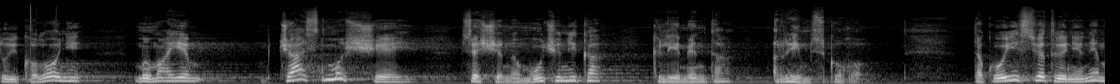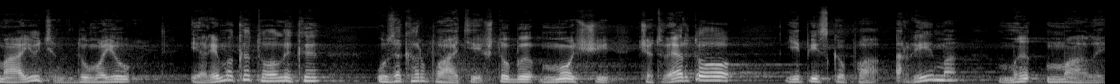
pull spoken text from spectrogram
тій колоні ми маємо часть мощей священномученика Клімента Римського. Такої святині не мають, думаю, і римокатолики у Закарпатті, щоб мощі четвертого єпіскопа Рима ми мали.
